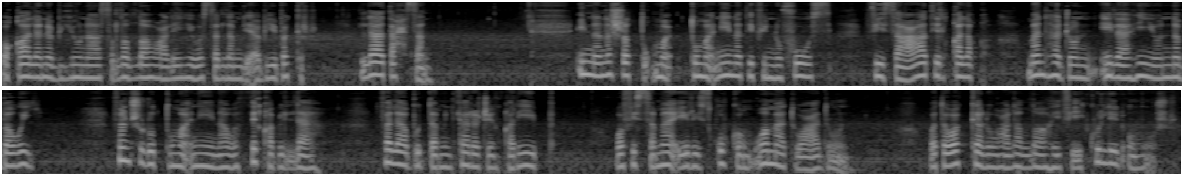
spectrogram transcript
وقال نبينا صلى الله عليه وسلم لأبي بكر لا تحزن. إن نشر الطمأنينة في النفوس في ساعات القلق منهج إلهي نبوي. فانشروا الطمأنينة والثقة بالله فلا بد من فرج قريب. وفي السماء رزقكم وما توعدون. وتوكلوا على الله في كل الأمور.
